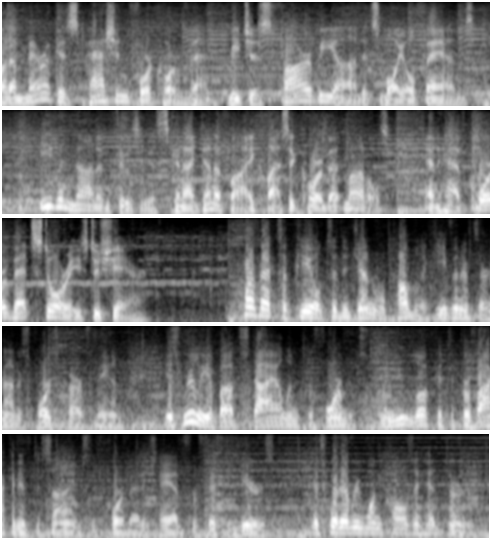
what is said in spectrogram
But America's passion for Corvette reaches far beyond its loyal fans. Even non-enthusiasts can identify classic Corvette models and have Corvette stories to share. Corvette's appeal to the general public, even if they're not a sports car fan, is really about style and performance. When you look at the provocative designs that Corvette has had for 50 years, it's what everyone calls a head turner.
